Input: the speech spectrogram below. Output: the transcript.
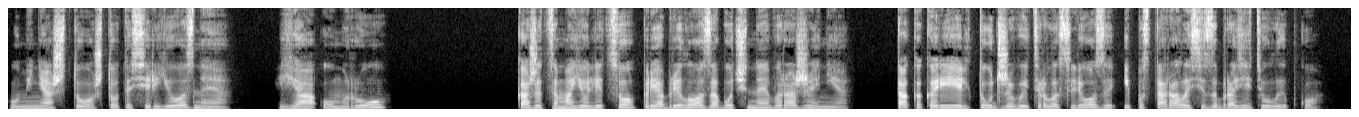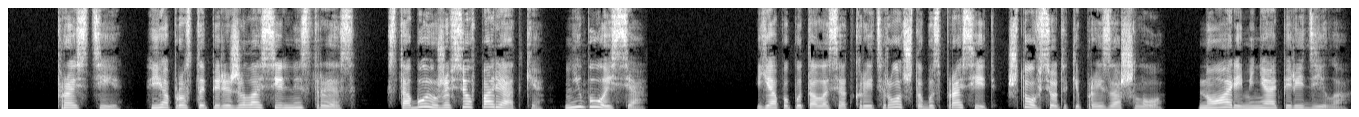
у меня что, что-то серьезное? Я умру?» Кажется, мое лицо приобрело озабоченное выражение, так как Ариэль тут же вытерла слезы и постаралась изобразить улыбку. «Прости, я просто пережила сильный стресс. С тобой уже все в порядке, не бойся». Я попыталась открыть рот, чтобы спросить, что все таки произошло, но Ари меня опередила.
